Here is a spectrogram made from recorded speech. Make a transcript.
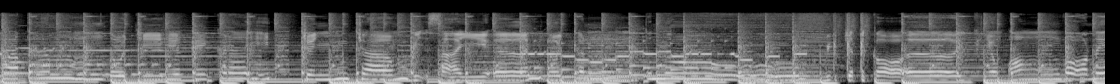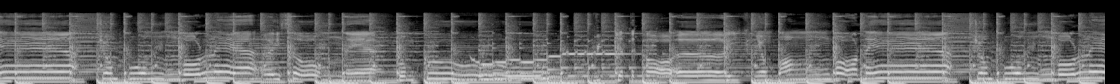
ខ្លាត្រឹមដូចជាគេក្រៃចេញចាំវិស័យអើយដូចកិន ពួងបូលាអើយសូមអ្នកគុំគូវិចិត្រកអើយខ្ញុំអងវនេចំពួងបូលា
